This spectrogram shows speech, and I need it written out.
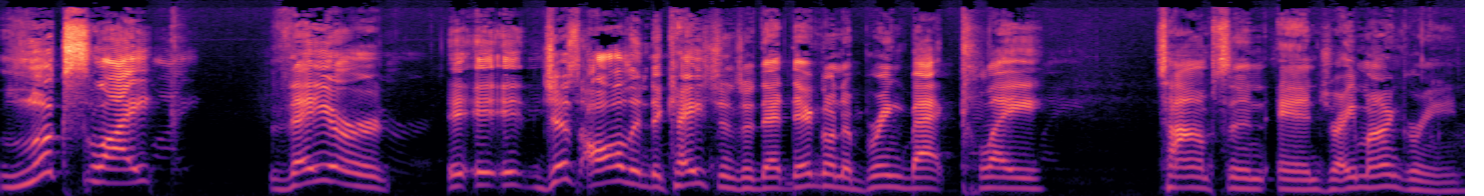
looks like they are. It, it, it just all indications are that they're going to bring back Klay Thompson and Draymond Green.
